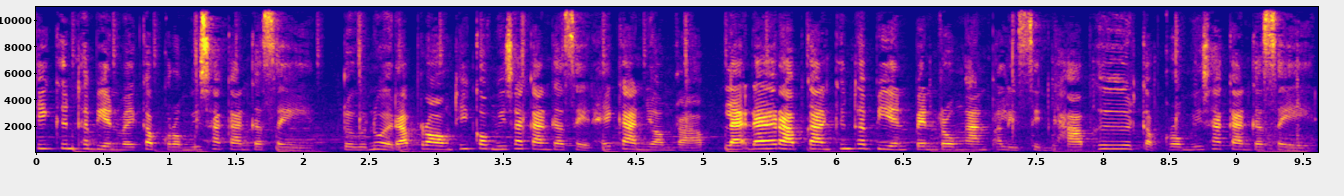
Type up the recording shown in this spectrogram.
ที่ขึ้นทะเบียนไว้กับกรมวิชาการเกษตร หรือหน่วยรับรองที่กรมวิชาการเกษตรให้การยอมรับ และได้รับการขึ้นทะเบียนเป็นโรงงานผลิตสินค้าพืช กับกรมวิชาการเกษตร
